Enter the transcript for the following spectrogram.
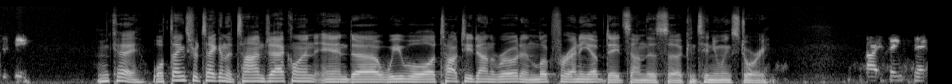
to see. Okay. Well, thanks for taking the time, Jacqueline, and uh, we will talk to you down the road and look for any updates on this uh, continuing story. All right. Thanks, Nick.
